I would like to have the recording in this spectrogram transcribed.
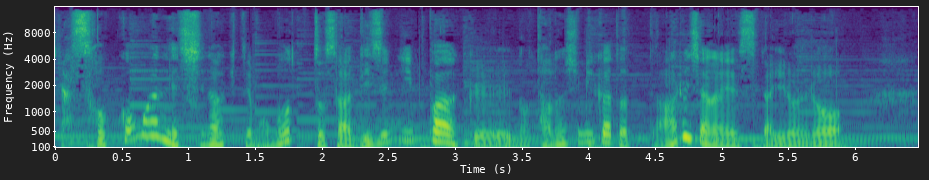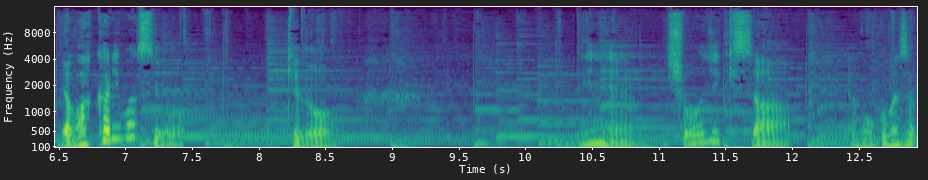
いや、そこまでしなくても、もっとさ、ディズニーパークの楽しみ方ってあるじゃないですか、いろいろ。いや、わかりますよ。けど、ねえ、正直さ、もうごめんなさい。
